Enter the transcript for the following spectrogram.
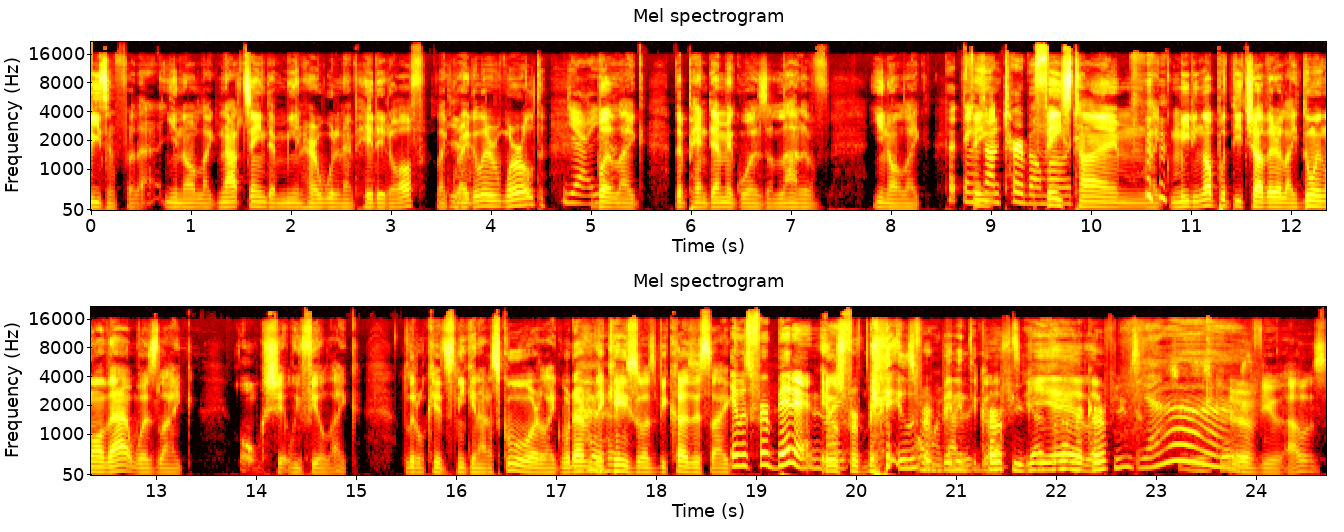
reason for that. You know, like not saying that me and her wouldn't have hit it off like Yeah. regular world, Yeah. yeah. but like the pandemic was a lot of you know like put things fa- on turbo mode. FaceTime, like meeting up with each other, like doing all that was like, oh shit, we feel like little kids sneaking out of school or like whatever the case was because it's like It was forbidden. it was like- forbidden. It was Oh my God, forbidden the to go. curfew. You guys yeah, remember like, curfews? Yeah. Curfew. I was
